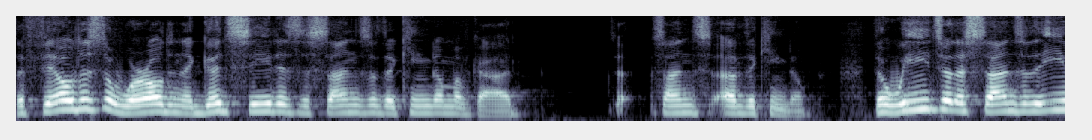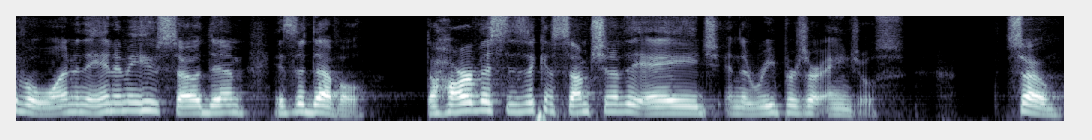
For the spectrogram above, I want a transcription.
The field is the world, and the good seed is the sons of the kingdom of God, sons of the kingdom. The weeds are the sons of the evil one, and the enemy who sowed them is the devil. The harvest is the consummation of the age, and the reapers are angels. So,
